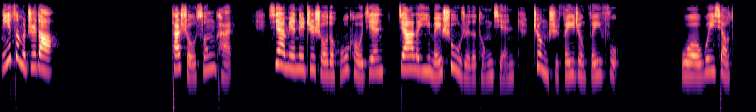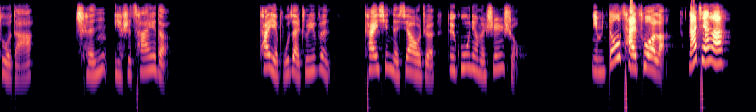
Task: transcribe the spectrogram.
你怎么知道？”他手松开，下面那只手的虎口间夹了一枚竖着的铜钱，正是非正非负。我微笑作答：“臣也是猜的。”他也不再追问，开心的笑着对姑娘们伸手：“你们都猜错了，拿钱来。”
